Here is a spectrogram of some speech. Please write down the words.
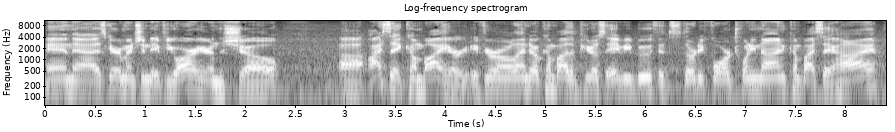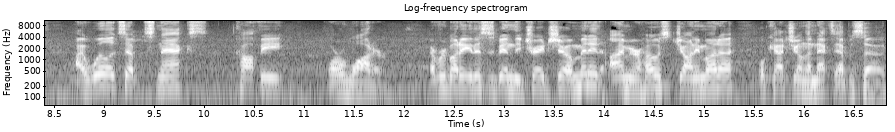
And uh, as Gary mentioned, if you are here in the show, uh, I say come by here. If you're in Orlando, come by the Peerless AV booth. It's 3429. Come by, say hi. I will accept snacks, coffee, or water. Everybody, this has been the Trade Show Minute. I'm your host, Johnny Mota. We'll catch you on the next episode.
